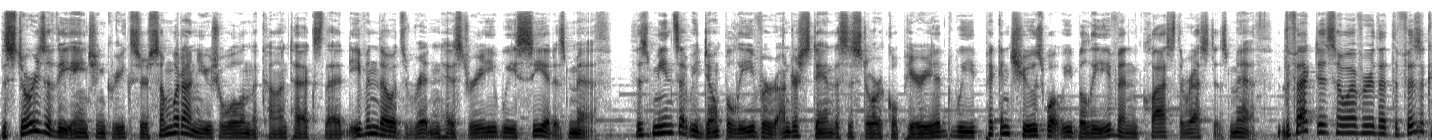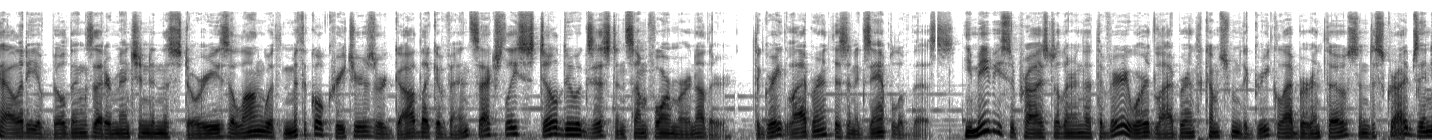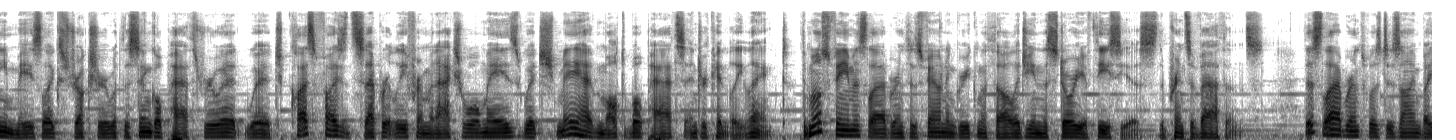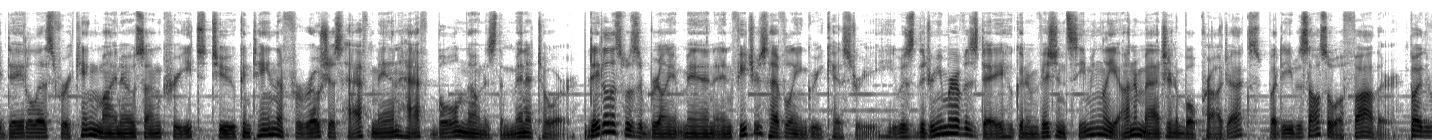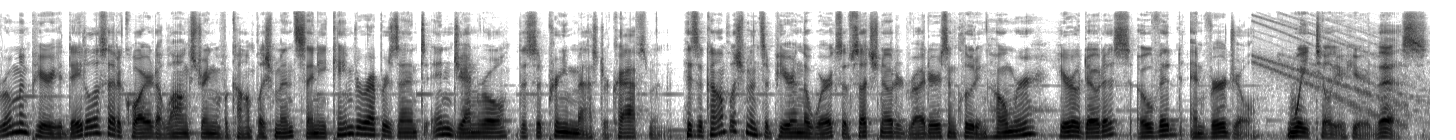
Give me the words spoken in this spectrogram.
The stories of the ancient Greeks are somewhat unusual in the context that even though it's written history, we see it as myth. This means that we don't believe or understand this historical period, we pick and choose what we believe and class the rest as myth. The fact is, however, that the physicality of buildings that are mentioned in the stories, along with mythical creatures or godlike events, actually still do exist in some form or another. The Great Labyrinth is an example of this. You may be surprised to learn that the very word labyrinth comes from the Greek labyrinthos and describes any maze-like structure with a single path through it, which classifies it separately from an actual maze, which may have multiple paths intricately linked. The most famous labyrinth is found in Greek mythology in the story of Theseus, the Prince of Athens. This labyrinth was designed by Daedalus for King Minos on Crete to contain the ferocious half-man, half-bull known as the Minotaur. Daedalus was a brilliant man and features heavily in Greek history. He was the dreamer of his day who could envision seemingly unimaginable projects, but he was also a father. By the Roman period, Daedalus had acquired a long string of accomplishments, and he came to represent, in general, the supreme master craftsman. His accomplishments appear in the works of such noted writers including Homer, Herodotus, Ovid, and Virgil. Wait till you hear this.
